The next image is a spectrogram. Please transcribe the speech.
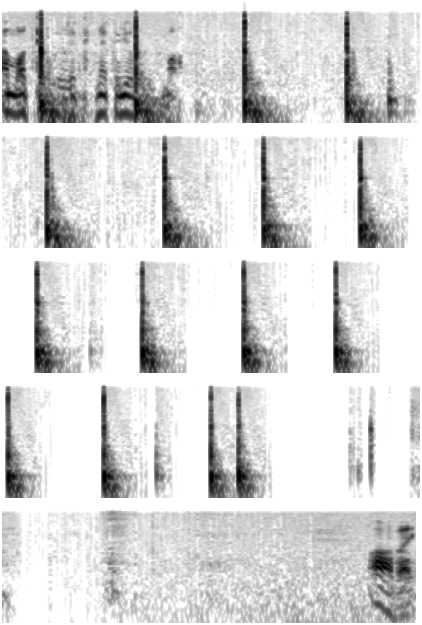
A moto que na calhou muito mal. Ah, bem.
